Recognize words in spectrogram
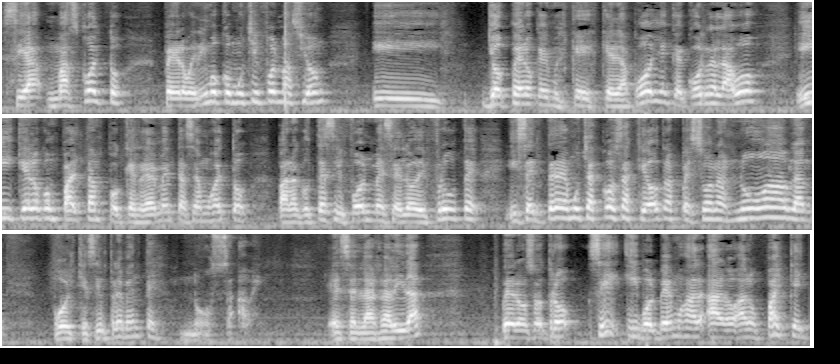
sea más corto, pero venimos con mucha información y yo espero que, que, que le apoyen, que corra la voz y que lo compartan porque realmente hacemos esto para que usted se informe, se lo disfrute y se entere de muchas cosas que otras personas no hablan porque simplemente no saben. Esa es la realidad. Pero nosotros sí, y volvemos a, los parques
